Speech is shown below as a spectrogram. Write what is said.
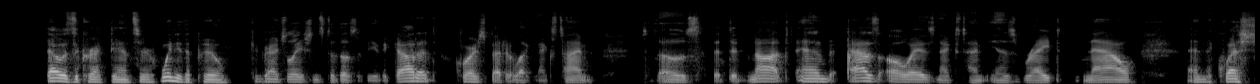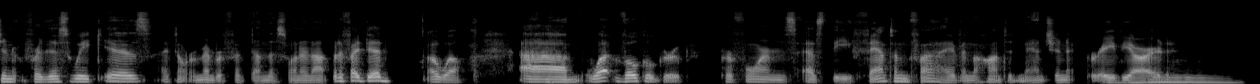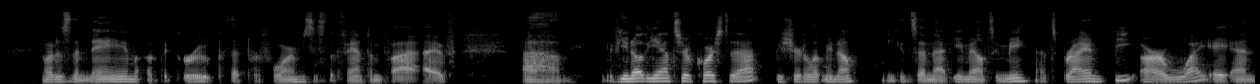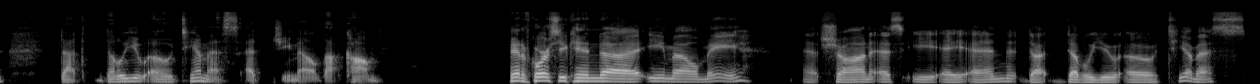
that was the correct answer. Winnie the Pooh. Congratulations to those of you that got it. Of course, better luck next time to those that did not. And as always, next time is right now. And the question for this week is I don't remember if I've done this one or not, but if I did, oh well. Um, what vocal group performs as the Phantom Five in the Haunted Mansion graveyard? Ooh. What is the name of the group that performs as the Phantom Five? Um, if you know the answer, of course, to that, be sure to let me know. You can send that email to me. That's Bryan, B R Y A N, dot W O T M S at gmail.com. And of course, you can uh, email me at Sean, S E A N dot W O T M S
